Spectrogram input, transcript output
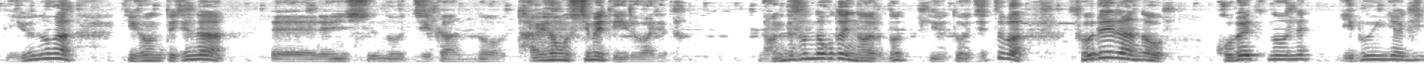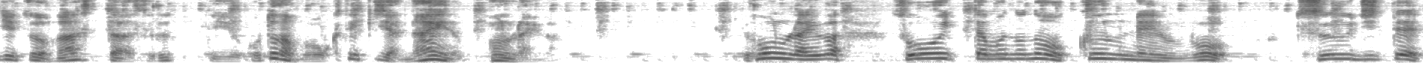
っていうのが基本的な、えー、練習の時間の大半を占めているわけだ。なんでそんなことになるのっていうと実はそれらの個別のね異分野技術をマスターするっていうことが目的じゃないの本来は。本来はそういったものの訓練を通じて、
